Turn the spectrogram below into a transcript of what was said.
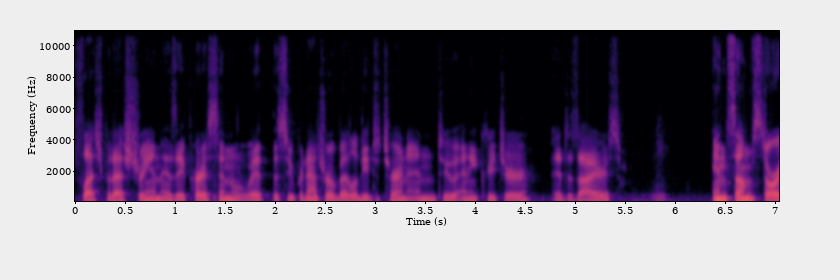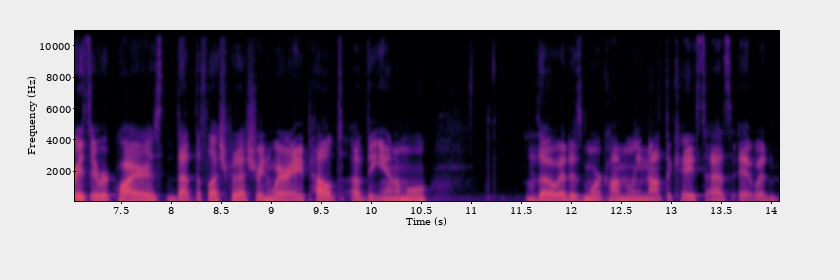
flesh pedestrian is a person with the supernatural ability to turn into any creature it desires. In some stories, it requires that the flesh pedestrian wear a pelt of the animal, though it is more commonly not the case, as it would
